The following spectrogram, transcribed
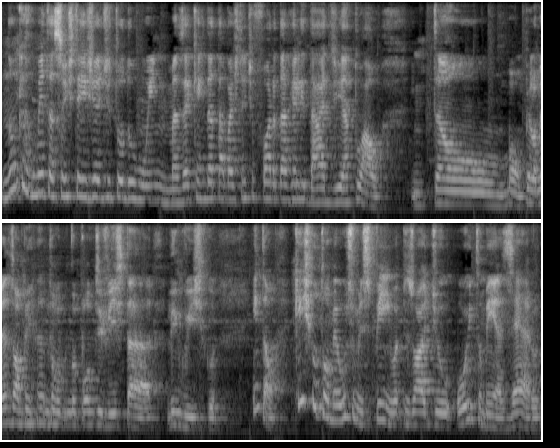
Não que a argumentação esteja de todo ruim, mas é que ainda está bastante fora da realidade atual. Então, bom, pelo menos no, no ponto de vista linguístico. Então, quem escutou meu último spin, o episódio 860,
